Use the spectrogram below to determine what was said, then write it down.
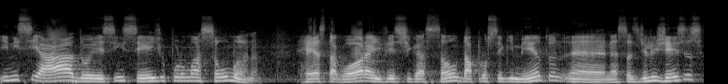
iniciado esse incêndio por uma ação humana. Resta agora a investigação, dar prosseguimento é, nessas diligências,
